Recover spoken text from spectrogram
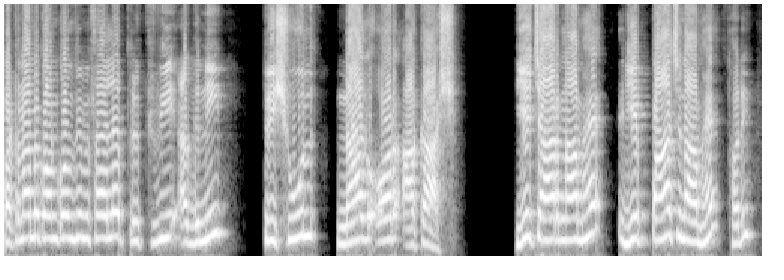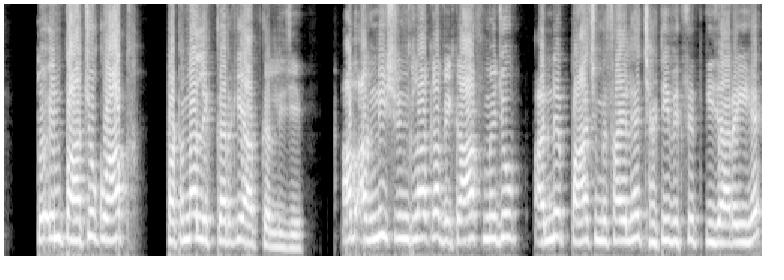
पटना में कौन कौन सी मिसाइल है? पृथ्वी, अग्नि, त्रिशूल, नाग और आकाश। ये चार नाम है, ये पाँच नाम है सॉरी तो इन पाँचों को आप पटना लिख करके याद कर लीजिए। अब अग्नि श्रृंखला का विकास में जो अन्य पाँच मिसाइल है, छठी विकसित की जा रही है।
